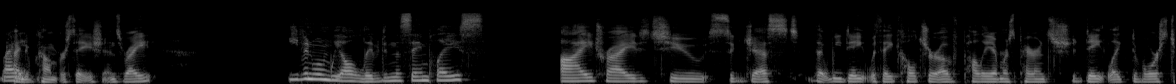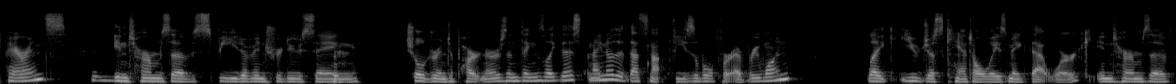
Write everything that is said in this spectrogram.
Right. kind of conversations, right? Even when we all lived in the same place, I tried to suggest that we date with a culture of polyamorous parents should date like divorced parents Mhm. in terms of speed of introducing children to partners and things like this. And I know that that's not feasible for everyone. Like, you just can't always make that work in terms of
